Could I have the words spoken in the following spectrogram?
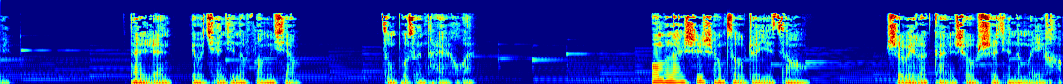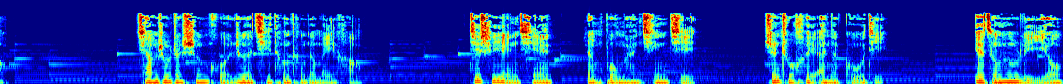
运，但人有前进的方向，总不算太坏。我们来世上走这一遭。是为了感受世间的美好，享受着生活热气腾腾的美好。即使眼前仍布满荆棘，身处黑暗的谷底，也总有理由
